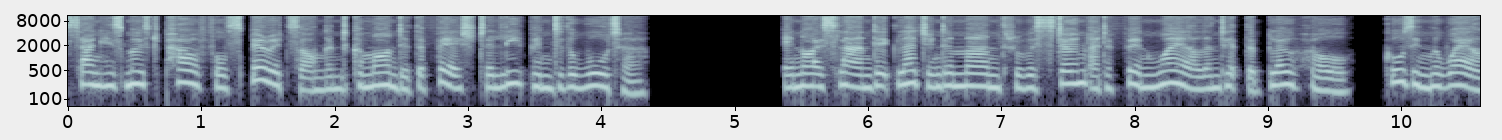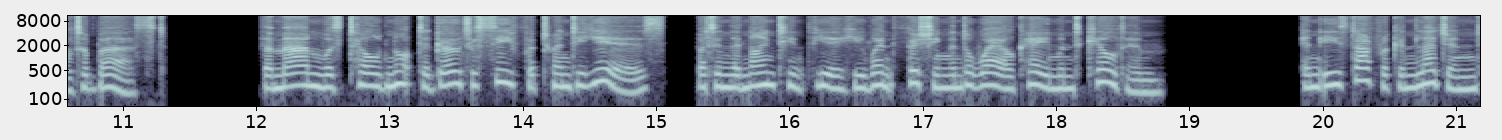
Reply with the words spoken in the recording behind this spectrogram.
sang his most powerful spirit song and commanded the fish to leap into the water. In Icelandic legend a man threw a stone at a fin whale and hit the blowhole, causing the whale to burst. The man was told not to go to sea for 20 years, but in the 19th year he went fishing and a whale came and killed him. In East African legend,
